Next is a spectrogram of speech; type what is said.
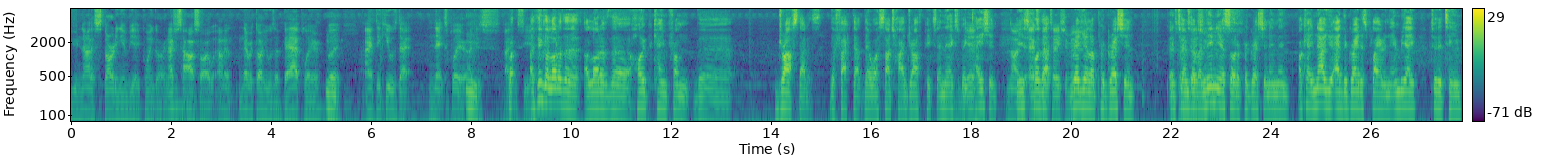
you're not a starting NBA point guard. And that's just how I saw it. I never thought he was a bad player, Mm. but I didn't think he was that next player. I Mm. just I But. I think a lot of the a lot of the hope came from the draft status. The fact that there were such high draft picks and the expectation No, is the for that expectation, man. regular progression in terms of a linear sort of progression, and then okay, now you add the greatest player in the NBA to the team,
